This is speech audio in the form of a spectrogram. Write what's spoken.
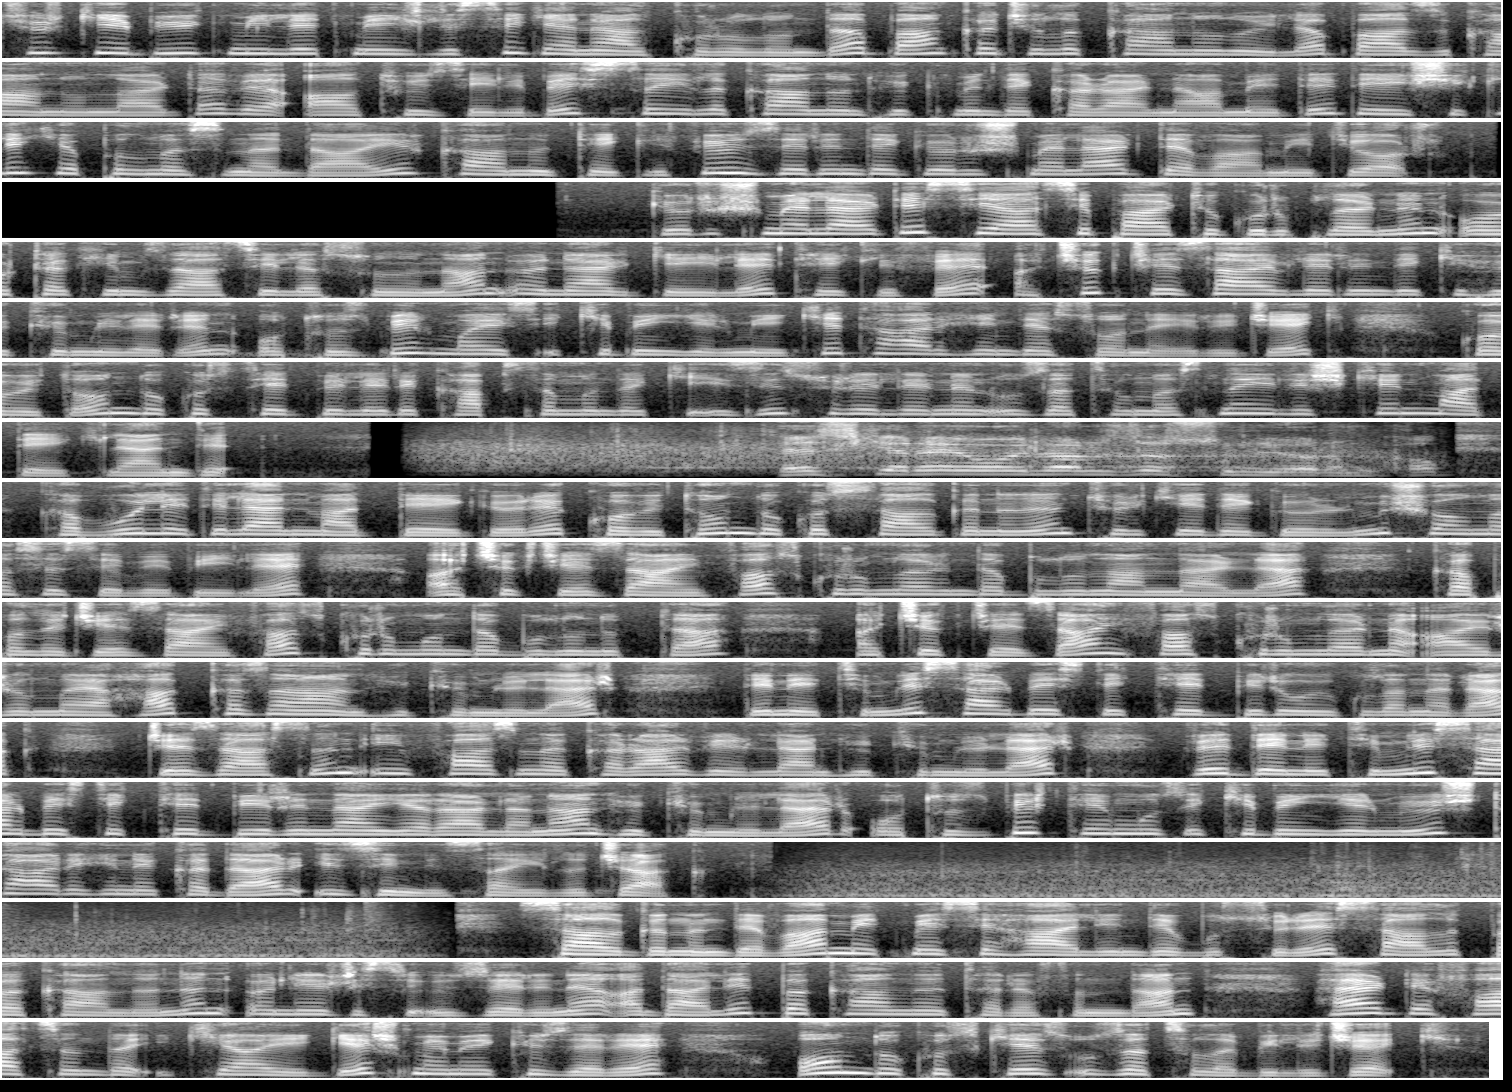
Türkiye Büyük Millet Meclisi Genel Kurulu'nda bankacılık kanunuyla bazı kanunlarda ve 655 sayılı kanun hükmünde kararnamede değişiklik yapılmasına dair kanun teklifi üzerinde görüşmeler devam ediyor. Görüşmelerde siyasi parti gruplarının ortak imzasıyla sunulan önergeyle teklife açık cezaevlerindeki hükümlülerin 31 Mayıs 2022 tarihinde sona erecek COVID-19 tedbirleri kapsamındaki izin sürelerinin uzatılmasına ilişkin madde eklendi. Tezkereyi oylarınıza sunuyorum. Kabul edilen maddeye göre COVID-19 salgınının Türkiye'de görülmüş olması sebebiyle açık ceza infaz kurumlarında bulunanlarla kapalı ceza infaz kurumunda bulunup da açık ceza infaz kurumlarına ayrılmaya hak kazanan hükümlüler, denetimli serbestlik tedbiri uygulanarak cezasının infazına karar verilen hükümlüler ve denetimli serbestlik tedbirinden yararlanan hükümlüler 31 Temmuz 2023 tarihine kadar izinli sayılacak. Salgının devam etmesi halinde bu süre Sağlık Bakanlığı'nın önerisi üzerine Adalet Bakanlığı tarafından her defasında 2 ayı geçmemek üzere 19 kez uzatılabilecek.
